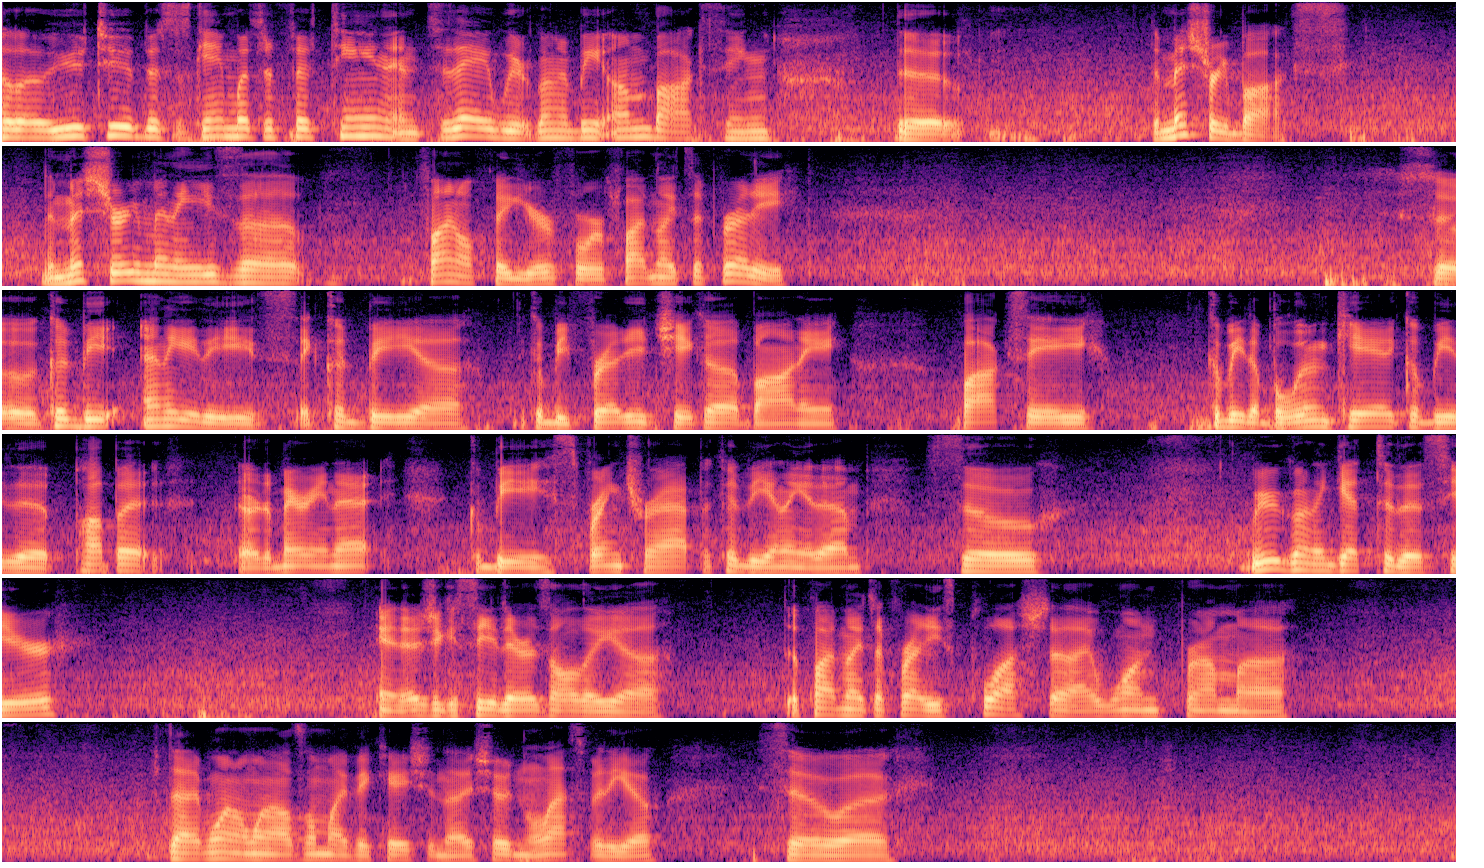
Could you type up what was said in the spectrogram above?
YouTube, this is Game Wizard 15 and today we're going to be unboxing the the mystery box. The Mystery Minis uh, vinyl figure for Five Nights at Freddy. So it could be any of these. It could be uh, it could be Freddy, Chica, Bonnie, Foxy. It could be the Balloon Kid. It could be the puppet or the marionette. It could be Springtrap. It could be any of them. So we're gonna get to this here. And as you can see, there's all the uh, the Five Nights at Freddy's plush that I won from uh, that I won when I was on my vacation that I showed in the last video. So uh,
